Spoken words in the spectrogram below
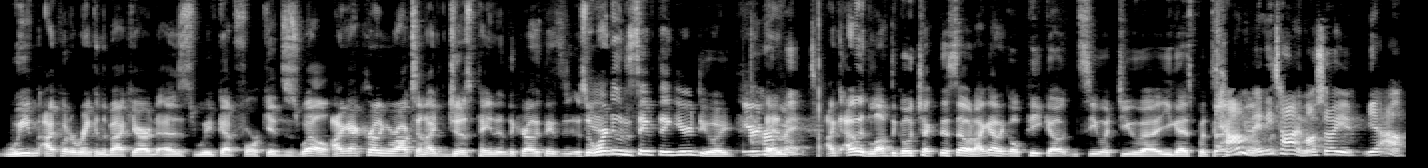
we I put a rink in the backyard as we've got four kids as well. I got curling rocks and I just painted the curling things. So we're doing the same thing you're doing. And Perfect. I, I would love to go check this out. I got to go peek out and see what you uh, you guys put together. Come anytime. I'll show you. Yeah.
